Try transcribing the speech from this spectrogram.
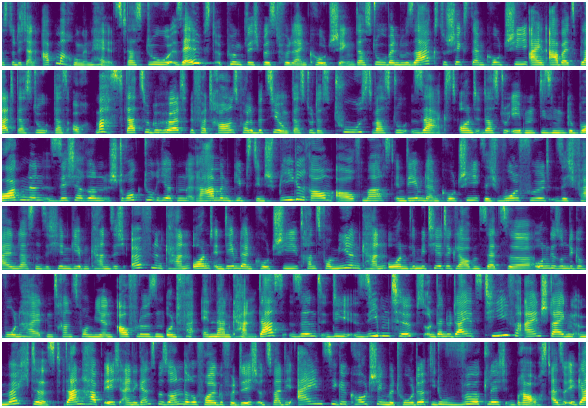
dass du dich an Abmachungen hältst, dass du selbst pünktlich bist für dein Coaching, dass du, wenn du sagst, du schickst deinem Coachee ein Arbeitsblatt, dass du das auch machst. Dazu gehört eine vertrauensvolle Beziehung, dass du das tust, was du sagst und dass du eben diesen geborgenen, sicheren, strukturierten Rahmen gibst, den Spiegelraum aufmachst, in dem dein Coachee sich wohlfühlt, sich fallen lassen, sich hingeben kann, sich öffnen kann und in dem dein Coachee transformieren kann und limitierte Glaubenssätze, ungesunde Gewohnheiten transformieren, auflösen und verändern kann. Das sind die sieben Tipps und wenn du da jetzt tiefer einsteigen möchtest, dann habe ich eine ganz besondere Folge für dich und zwar die einzige Coaching-Methode, die du wirklich brauchst. Also egal,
